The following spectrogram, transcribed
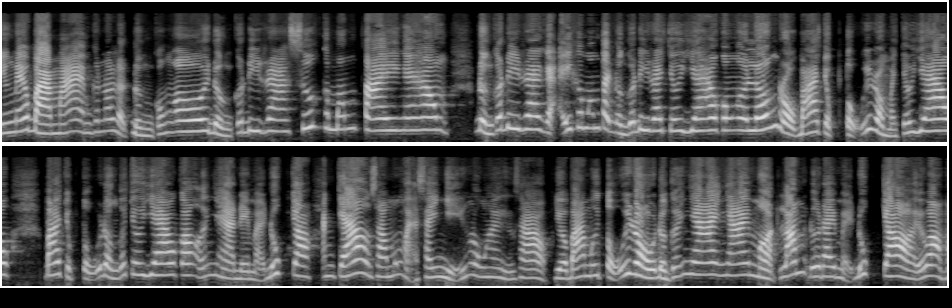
nhưng nếu ba má em cứ nói là đừng con ơi, đừng có đi ra xước cái móng tay nghe không? Đừng có đi ra gãy cái móng tay, đừng có đi ra chơi dao, con ơi, lớn rồi, ba chục tuổi rồi mà chơi dao, ba chục tuổi đừng có chơi dao, con ở nhà để mẹ đút cho ăn cháo làm sao muốn mẹ say nhuyễn luôn hay làm sao? Giờ 30 tuổi rồi, đừng có nhai nhai mệt lắm, đưa đây mẹ đút cho, hiểu không?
